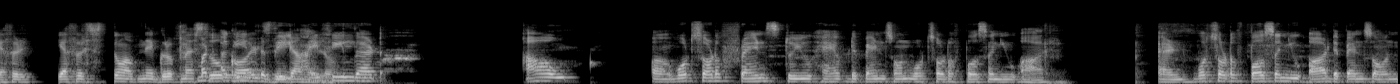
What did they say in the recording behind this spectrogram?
या फिर या फिर तुम अपने ग्रुप में but so again called see, बीटा i मेल हो feel that how uh, what sort of friends do you have depends on what sort of person you are and what sort of person you are depends on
